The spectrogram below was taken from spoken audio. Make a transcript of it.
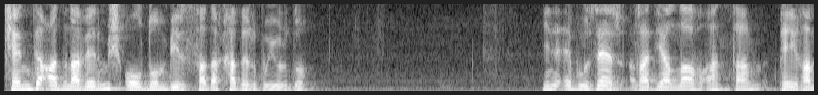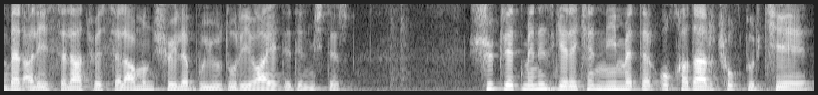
kendi adına vermiş olduğum bir sadakadır buyurdu. Yine Ebu Zer radıyallahu anh'tan Peygamber aleyhissalatü vesselamın şöyle buyurduğu rivayet edilmiştir. Şükretmeniz gereken nimetler o kadar çoktur ki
